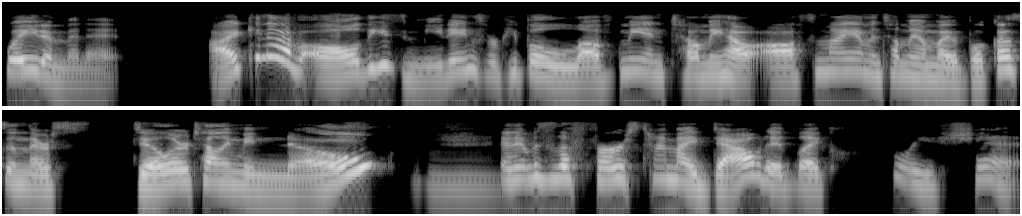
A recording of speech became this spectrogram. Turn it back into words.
Wait a minute. I can have all these meetings where people love me and tell me how awesome I am and tell me how my book is, and they're still are telling me no. Mm. And it was the first time I doubted, like, holy shit.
